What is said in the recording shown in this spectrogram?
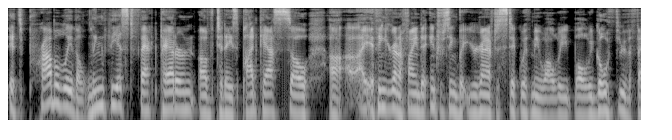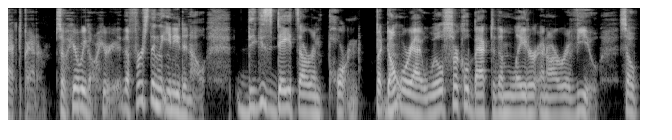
It's probably the lengthiest fact pattern of today's podcast, so uh, I think you're going to find it interesting. But you're going to have to stick with me while we while we go through the fact pattern. So here we go. Here, the first thing that you need to know: these dates are important, but don't worry, I will circle back to them later in our review. So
